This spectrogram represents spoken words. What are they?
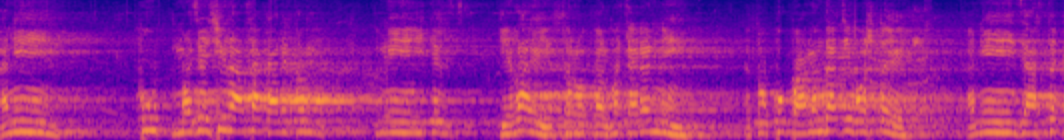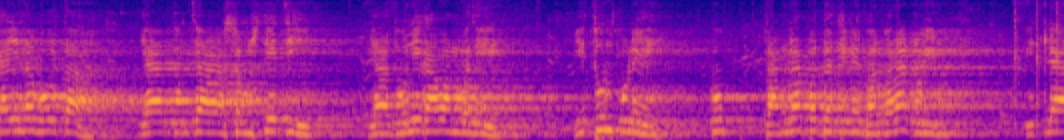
आणि खूप मजेशीर असा कार्यक्रम तुम्ही इथे केला आहे सर्व कर्मचाऱ्यांनी. तो खूप आनंदाची गोष्ट आहे. आणि जास्त काही न बोलता या तुमच्या संस्थेची या दोन्ही गावांमध्ये इथून पुढे खूप चांगल्या पद्धतीने भरभराट होईल. इथल्या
